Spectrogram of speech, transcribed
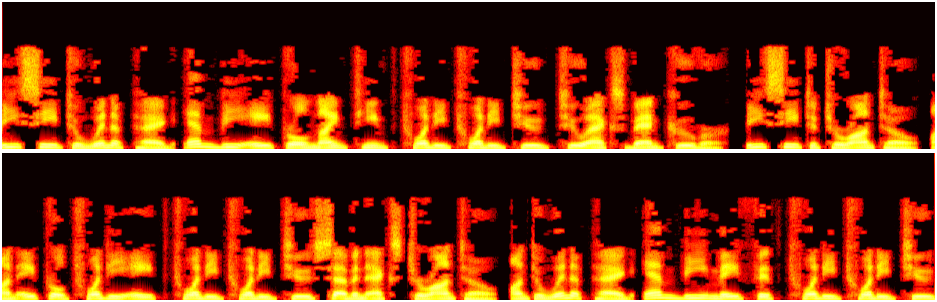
BC to Winnipeg, MB April 19, 2022 2x Vancouver, BC to Toronto, on April 28, 2022 7x Toronto, on to Winnipeg, MB May 5, 2022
